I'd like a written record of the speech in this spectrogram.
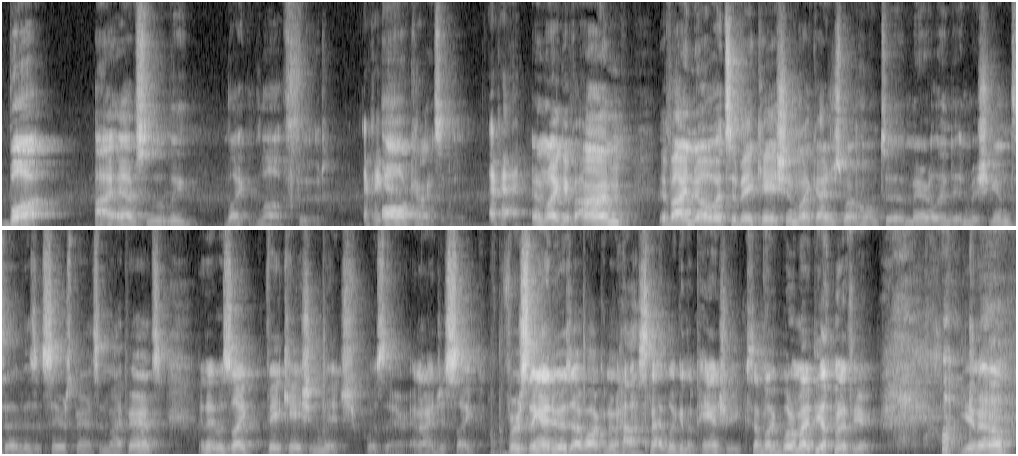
But I absolutely like love food. Okay. all kinds of it. Okay. And like if I'm if I know it's a vacation, like I just went home to Maryland and Michigan to visit Sarah's parents and my parents, and it was like vacation Mitch was there, and I just like first thing I do is I walk into a house and I look in the pantry because I'm like, what am I dealing with here? You know?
